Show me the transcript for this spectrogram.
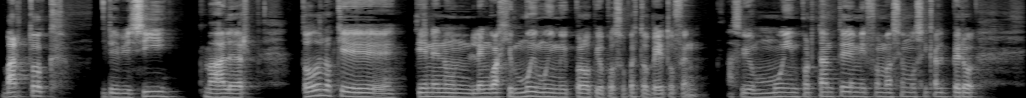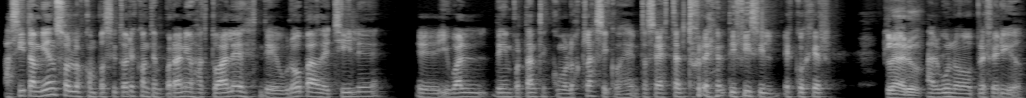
Bartok, Debussy, Mahler, todos los que tienen un lenguaje muy, muy, muy propio. Por supuesto, Beethoven ha sido muy importante en mi formación musical, pero así también son los compositores contemporáneos actuales de Europa, de Chile, eh, igual de importantes como los clásicos. Entonces, a esta altura es difícil escoger claro. alguno preferido.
